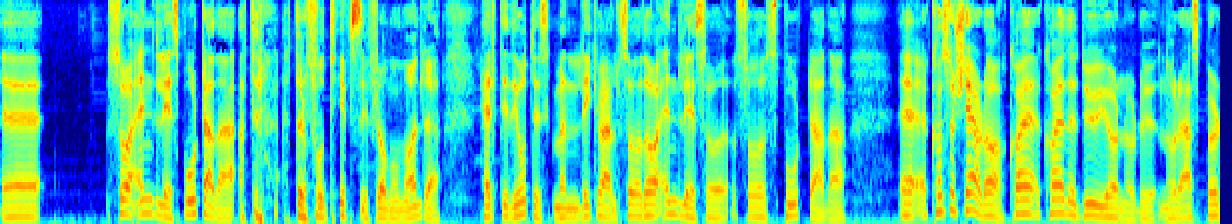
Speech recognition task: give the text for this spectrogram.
eh, så endelig spurte jeg deg etter, etter å få tips fra noen andre. Helt idiotisk, men likevel. Så da endelig så, så spurte jeg deg. Eh, hva som skjer da? Hva hva er det du gjør når, du, når jeg spør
